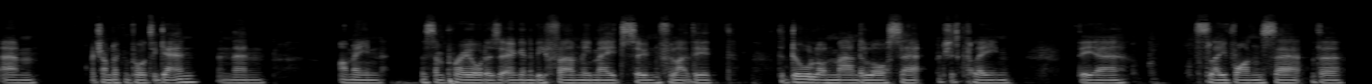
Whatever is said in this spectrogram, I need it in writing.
Um, which I'm looking forward to getting. And then, I mean, there's some pre-orders that are going to be firmly made soon for like the the Duel on Mandalore set, which is clean. The uh, Slave One set, the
